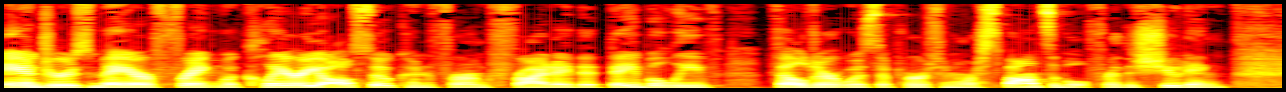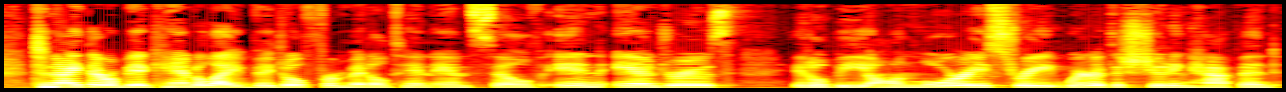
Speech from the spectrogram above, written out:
Andrews Mayor Frank McClary also confirmed Friday that they believe Felder was the person responsible for the shooting. Tonight there will be a candlelight vigil for Middleton and Silv in Andrews. It'll be on Laurie Street where the shooting happened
